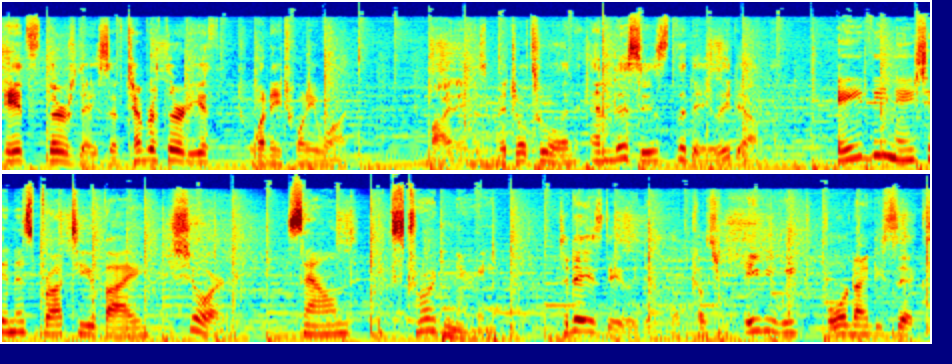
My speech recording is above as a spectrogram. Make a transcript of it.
It's Thursday, September 30th, 2021. My name is Mitchell Tulin, and this is the Daily Download. AV Nation is brought to you by Shure. Sound extraordinary. Today's Daily Download comes from AV Week 496.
